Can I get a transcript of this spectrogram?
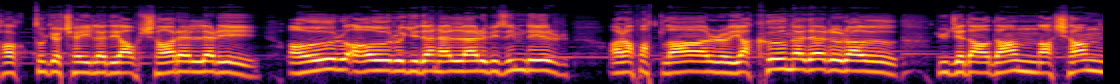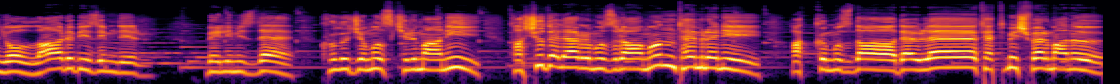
Kalktı göç eyledi avşar elleri, ağır ağır giden eller bizimdir. Arafatlar yakın eder Irak'ı, yüce dağdan aşan yollar bizimdir. Belimizde kılıcımız kirmani, taşı deler mızrağımın temreni. Hakkımızda devlet etmiş fermanı,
